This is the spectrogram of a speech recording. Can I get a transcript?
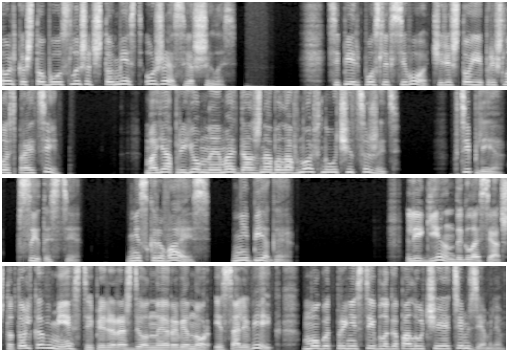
только чтобы услышать, что месть уже свершилась. Теперь после всего, через что ей пришлось пройти, моя приемная мать должна была вновь научиться жить. В тепле, в сытости, не скрываясь, не бегая. Легенды гласят, что только вместе перерожденные Равенор и Сальвейк могут принести благополучие этим землям.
